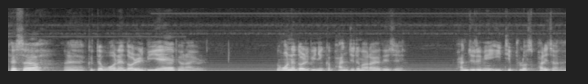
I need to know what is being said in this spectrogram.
됐어요? 네, 그때 원의 넓이의 변화율. 원의 넓이니까 반지름 알아야 되지. 반지름이 2t 플러스 8이잖아요.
